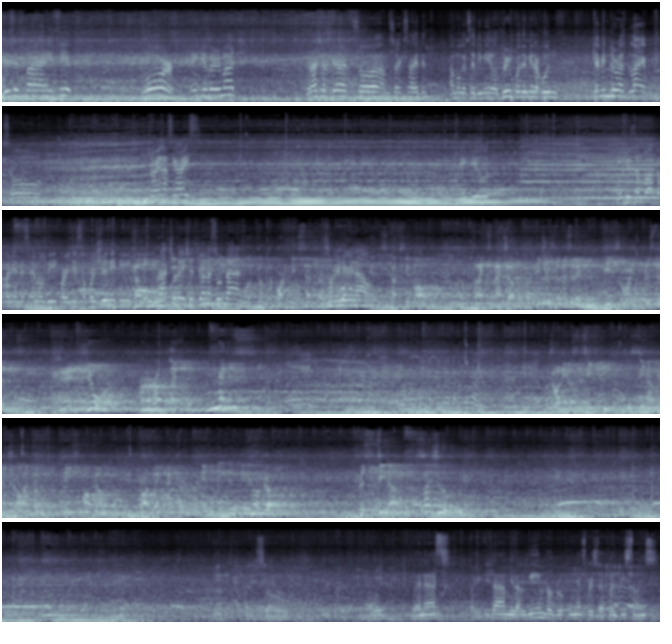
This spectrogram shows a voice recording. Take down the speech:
this is my seat. Floor. Thank you very much. Gracias God. So I'm so excited. Amo gad sa Dimio. Dream po de Mirakun. Kevin Durant live. So join us guys. Valientes MLV for this opportunity. Congratulations Jonas Sultan. So we're here now. Tonight's matchup features the visiting Detroit Pistons and your Brooklyn Nets. Joining us this evening sing our national anthem, please welcome Broadway actor and New Yorker, Christina Sajous. Buenas. Pakikita, Miral Game, the Brooklyn Nets versus the Detroit Pistons.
